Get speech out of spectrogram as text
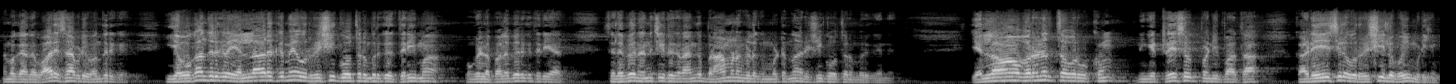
நமக்கு அந்த வாரிசா அப்படி வந்திருக்கு. இங்க உட்காந்துருக்கிற எல்லாருக்குமே ஒரு ரிஷி கோத்திரம் இருக்குது தெரியுமா? உங்கள பல பேருக்கு தெரியாது. சில பேர் நினைச்சிட்டு இருக்கிறாங்க பிராமணங்களுக்கு மட்டும்தான் ரிஷி கோத்திரம் இருக்குன்னு. எல்லா வருணத்தவருக்கும் நீங்க ட்ரேஸ் அவுட் பண்ணி பார்த்தா கடைசியில் ஒரு ரிஷியில போய் முடியும்.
